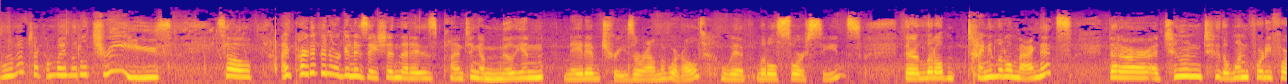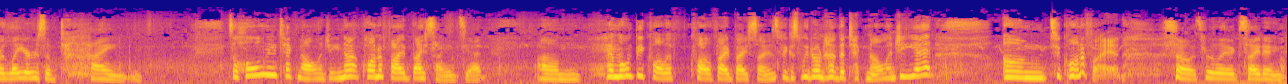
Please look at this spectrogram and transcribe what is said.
I want to check on my little trees. So I'm part of an organization that is planting a million native trees around the world with little source seeds. They're little, tiny little magnets that are attuned to the 144 layers of time. It's a whole new technology, not quantified by science yet, um, and won't be quali- qualified by science because we don't have the technology yet um, to quantify it. So it's really exciting.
